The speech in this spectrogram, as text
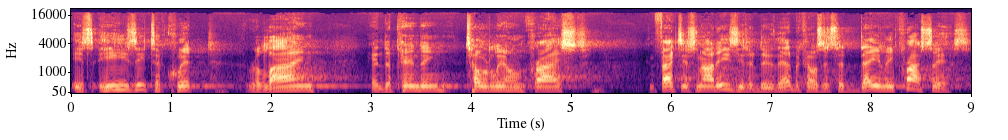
It's easy to quit relying and depending totally on Christ. In fact, it's not easy to do that because it's a daily process.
